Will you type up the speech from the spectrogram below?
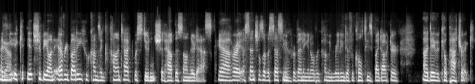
And yeah. it, it should be on everybody who comes in contact with students should have this on their desk. Yeah, right. Essentials of Assessing yeah. and Preventing and Overcoming Reading Difficulties by Dr. Uh, David Kilpatrick.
